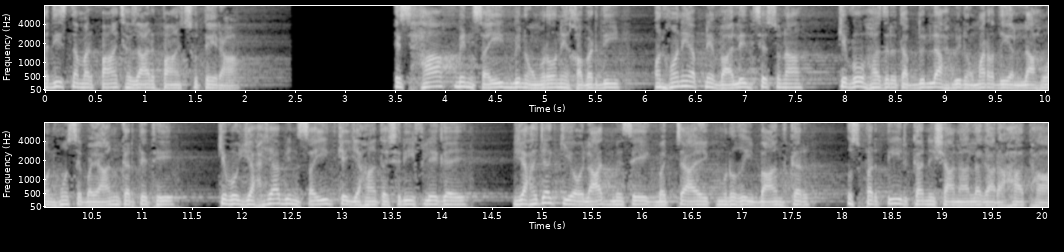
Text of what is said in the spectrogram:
हदीस नंबर पाँच हज़ार पाँच सौ तेरह। इसहाक बिन सईद बिन उमरों ने खबर दी। उन्होंने अपने वालिद से सुना कि वो हज़रत अब्दुल्ला बिन उमर रदी अल्लाह से बयान करते थे कि वो याहिया बिन सईद के यहाँ तशरीफ़ ले गए। याहिया की औलाद में से एक बच्चा एक मुर्गी बाँध कर उस पर तीर का निशाना लगा रहा था।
